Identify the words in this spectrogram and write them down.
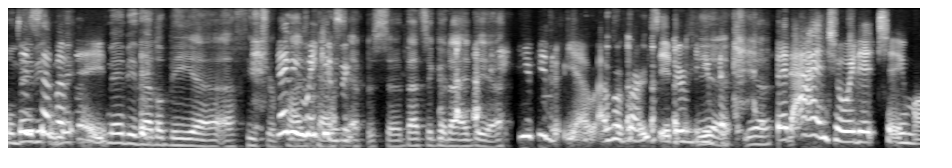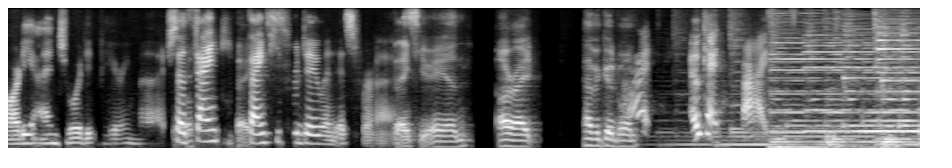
well, maybe, to some may, of these. Maybe that'll be a, a future maybe podcast we can re- episode. That's a good idea. you can, yeah, a reverse interview. yeah, but, yeah. but I enjoyed it too, Marty. I enjoyed it very much. So well, thank you. Thanks. Thank you for doing this for us. Thank you, Anne. All right. Have a good one. All right. Okay. Bye.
